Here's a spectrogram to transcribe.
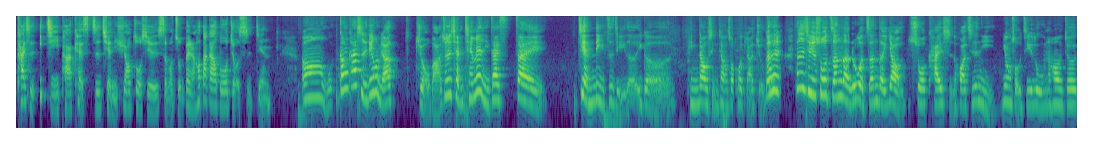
开始一集 podcast 之前，你需要做些什么准备？然后大概要多久时间？嗯，我刚开始一定会比较久吧，就是前前面你在在建立自己的一个频道形象的时候会比较久，但是但是其实说真的，如果真的要说开始的话，其实你用手机录，然后就。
